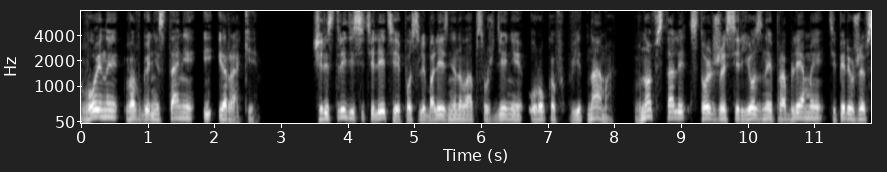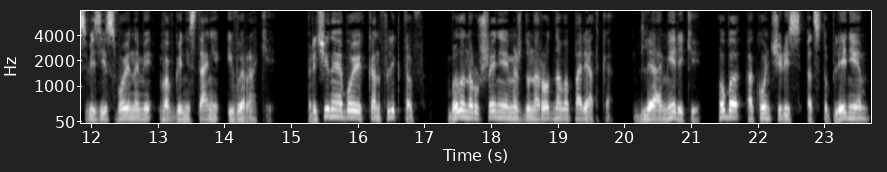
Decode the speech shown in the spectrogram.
Войны в Афганистане и Ираке. Через три десятилетия после болезненного обсуждения уроков Вьетнама вновь стали столь же серьезные проблемы, теперь уже в связи с войнами в Афганистане и в Ираке. Причиной обоих конфликтов было нарушение международного порядка. Для Америки оба окончились отступлением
